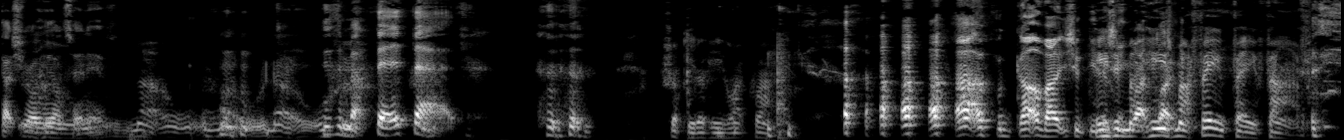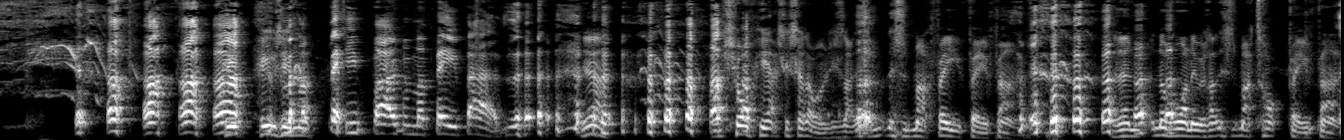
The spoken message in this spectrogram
That's your only alternative. No, no, no. This is my third five. Shucky Ducky Quack Quack. I forgot about Shucky He's, in my, Quack he's my fave, fave five. He- he's in my- fave five of my fave fives. Yeah. I'm sure he actually said that one. He's like, this is, this is my fave, fave five. And then another one, he was like, this is my top fave five.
